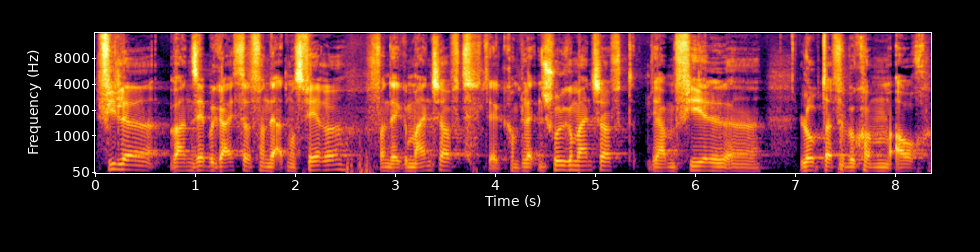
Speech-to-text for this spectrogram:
viele waren sehr begeistert von der Atmosphäre, von der Gemeinschaft, der kompletten Schulgemeinschaft. Wir haben viel äh, Lob dafür bekommen, auch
